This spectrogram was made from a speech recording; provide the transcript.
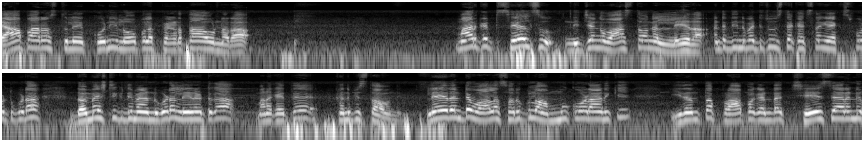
వ్యాపారస్తులే కొని లోపల పెడతా ఉన్నారా? మార్కెట్ సేల్స్ నిజంగా వాస్తవంగా లేదా? అంటే దీన్ని బట్టి చూస్తే ఖచ్చితంగా ఎక్స్పోర్ట్ కూడా డొమెస్టిక్ డిమాండ్ కూడా లేనట్టుగా మనకైతే కనిపిస్తూ ఉంది. లేదంటే వాళ్ళ సరుకులు అమ్ముకోవడానికి ఇదంతా ప్రాపగండ చేశారని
